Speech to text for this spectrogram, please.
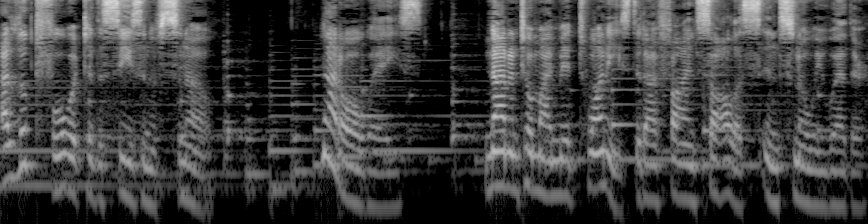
I looked forward to the season of snow. Not always. Not until my mid 20s did I find solace in snowy weather.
